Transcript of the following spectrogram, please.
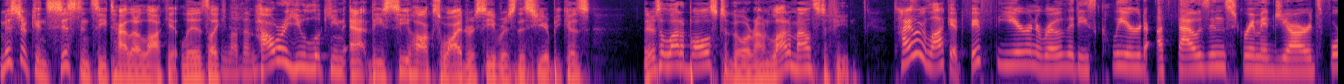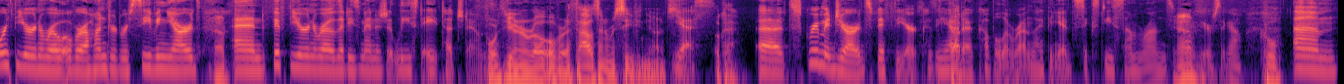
Mr. Consistency, Tyler Lockett, Liz, like how are you looking at these Seahawks wide receivers this year? Because there's a lot of balls to go around, a lot of mouths to feed. Tyler Lockett, fifth year in a row that he's cleared a thousand scrimmage yards, fourth year in a row over a hundred receiving yards, and fifth year in a row that he's managed at least eight touchdowns. Fourth year in a row over a thousand receiving yards. Yes. Okay. Uh, scrimmage yards, fifth year, because he had a couple of runs. I think he had 60 some runs Yeah. five years ago. Cool. Um,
